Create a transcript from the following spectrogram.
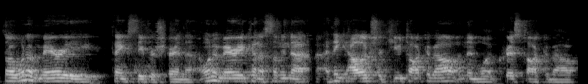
So I want to marry, thanks Steve for sharing that. I want to marry kind of something that I think Alex or Q talked about and then what Chris talked about.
